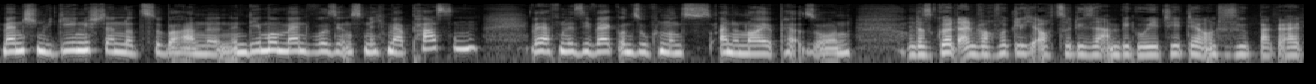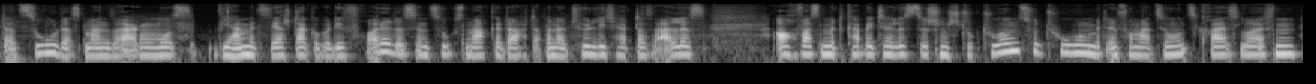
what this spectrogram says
Menschen wie Gegenstände zu behandeln. In dem Moment, wo sie uns nicht mehr passen, werfen wir sie weg und suchen uns eine neue Person. Und das gehört einfach wirklich auch zu dieser Ambiguität der Unverfügbarkeit dazu, dass man sagen muss, wir haben jetzt sehr stark über die Freude des Entzugs nachgedacht, aber natürlich hat das alles auch was mit kapitalistischen Strukturen zu tun, mit Informationskreisläufen,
